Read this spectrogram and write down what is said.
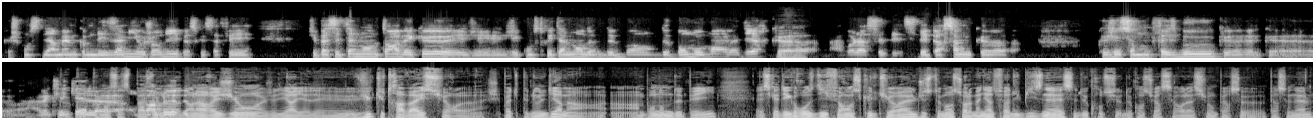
que je considère même comme des amis aujourd'hui parce que ça fait. J'ai passé tellement de temps avec eux et j'ai construit tellement de, de, bons, de bons moments, on va dire, que mmh. ben voilà, c'est des, des, personnes que, que j'ai sur mon Facebook, euh, que, avec lesquels comment ça se passe dans, la, région Je veux dire, il y a des, vu que tu travailles sur, euh, je sais pas, tu peux nous le dire, mais un, bon nombre de pays, est-ce qu'il y a des grosses différences culturelles justement sur la manière de faire du business et de, construire, de construire ses relations personnelles?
